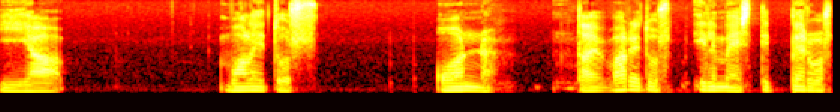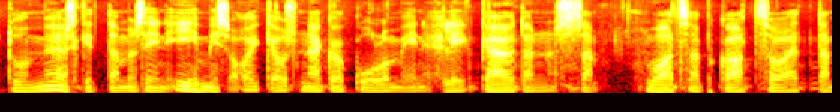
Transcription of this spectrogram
ja valitus on tai valitus ilmeisesti perustuu myöskin tämmöisiin ihmisoikeusnäkökulmiin, eli käytännössä WhatsApp katsoo, että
